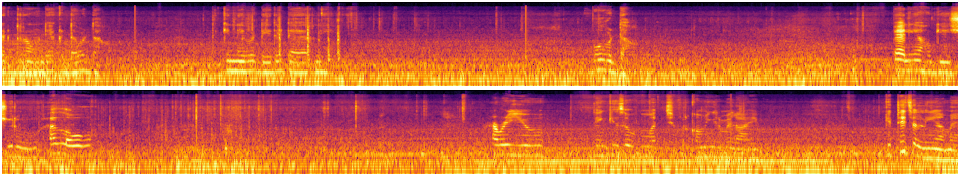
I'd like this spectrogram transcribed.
ਟਰੈਕਟਰ ਆਉਣ ਡਿਆ ਕਿੱਡਾ ਵੱਡਾ ਤੇ ਕਿੰਨੇ ਵੱਡੇ ਦੇ ਟਾਇਰ ਨੇ ਬਹੁਤ ਵੱਡਾ ਪਹਿਲੀਆਂ ਹੋ ਗਈਆਂ ਸ਼ੁਰੂ hello How are you? Thank you so much for coming in my live. ਕਿੱਥੇ ਚੱਲੀ ਆ ਮੈਂ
